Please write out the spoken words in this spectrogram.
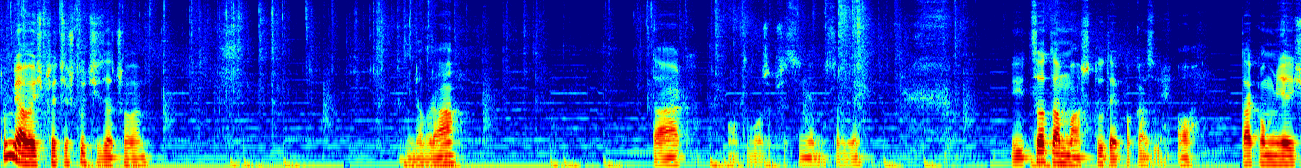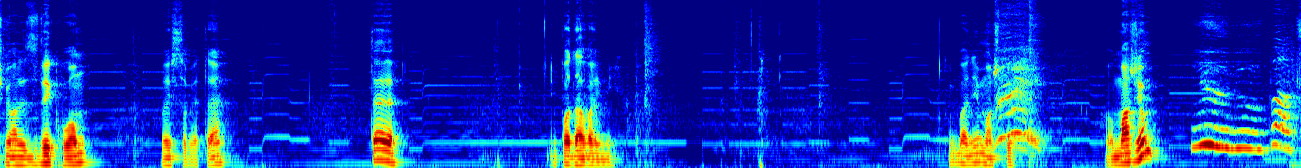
Tu miałeś przecież, tu ci zacząłem. Dobra. Tak. O, tu może przesuniemy sobie. I co tam masz? Tutaj pokazuj. O, taką mieliśmy, ale zwykłą. Weź sobie te. Te. I podawaj mi. Chyba nie masz tych. O, masz ją? Nie, nie, patrz.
